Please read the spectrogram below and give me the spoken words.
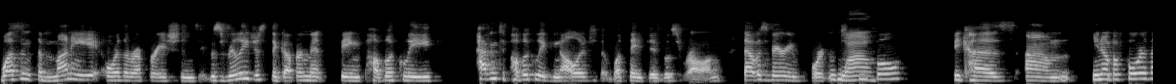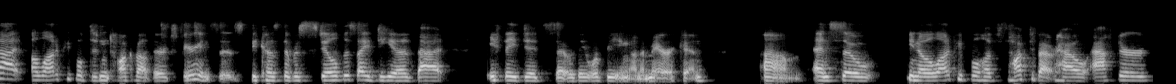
wasn't the money or the reparations. It was really just the government being publicly having to publicly acknowledge that what they did was wrong. That was very important wow. to people because um, you know before that a lot of people didn't talk about their experiences because there was still this idea that if they did so they were being un-american um, and so you know a lot of people have talked about how after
